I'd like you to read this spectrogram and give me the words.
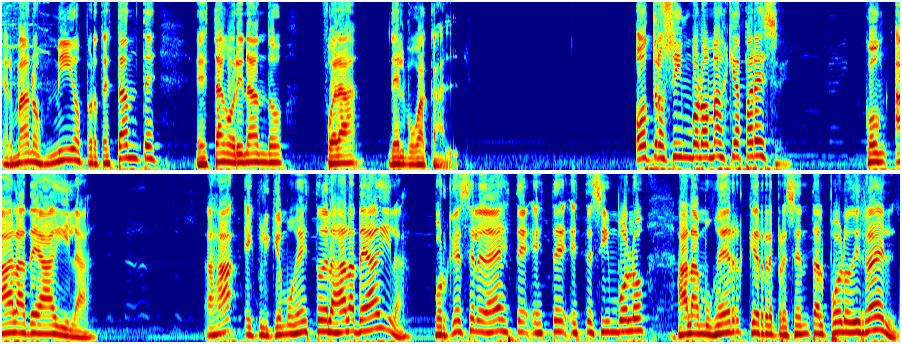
Hermanos míos protestantes están orinando fuera del bocacal. Otro símbolo más que aparece con alas de águila. Ajá, expliquemos esto de las alas de águila. ¿Por qué se le da este, este, este símbolo a la mujer que representa al pueblo de Israel?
